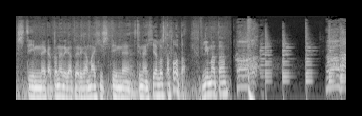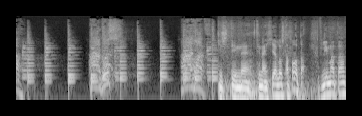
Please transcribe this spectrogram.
στην 111 πτέρυγα μάχης στην, ε, στην Αγία αλλά στα πρώτα βλήματα. Και στην, ε, στην Αγία αλλά στα πρώτα βλήματα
